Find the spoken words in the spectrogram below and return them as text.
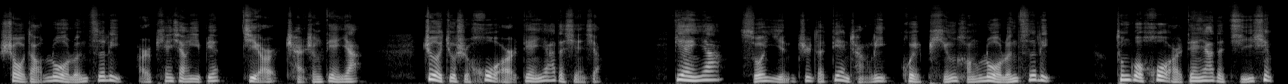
受到洛伦兹力而偏向一边，继而产生电压，这就是霍尔电压的现象。电压所引致的电场力会平衡洛伦兹力。通过霍尔电压的极性。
